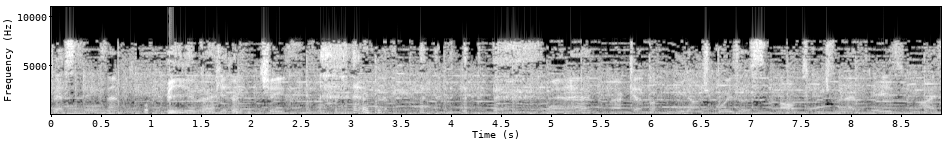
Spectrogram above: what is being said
PS3, né? O Pi, né? Aquele cheio. é, né? Aquela milhão de coisas novas que a gente viu na E3 e tudo mais.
